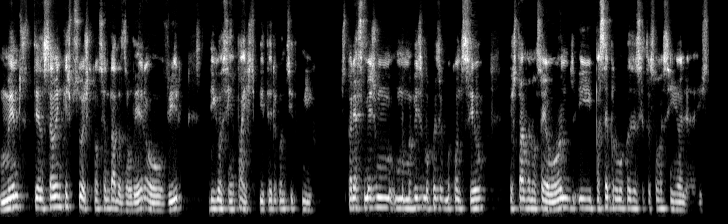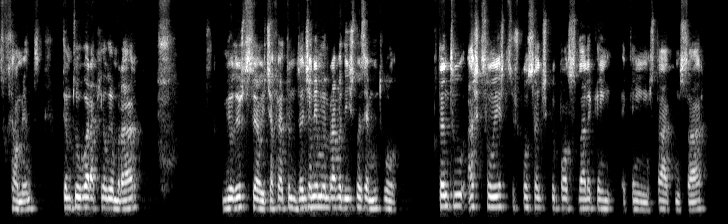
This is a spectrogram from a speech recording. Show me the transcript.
momentos de tensão em que as pessoas que estão sentadas a ler ou a ouvir digam assim, pá, isto podia ter acontecido comigo. Isto parece mesmo uma vez uma coisa que me aconteceu, eu estava não sei aonde e passei por uma coisa, situação assim, olha, isto realmente, tento agora aqui a lembrar, meu Deus do céu, isto já foi há tantos anos, já nem me lembrava disto, mas é muito bom. Portanto, acho que são estes os conselhos que eu posso dar a quem, a quem está a começar.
